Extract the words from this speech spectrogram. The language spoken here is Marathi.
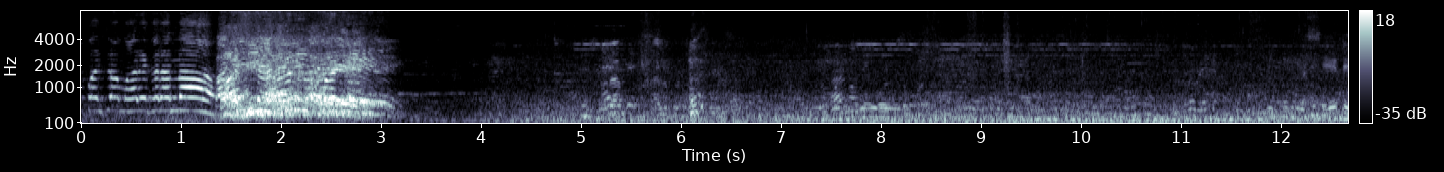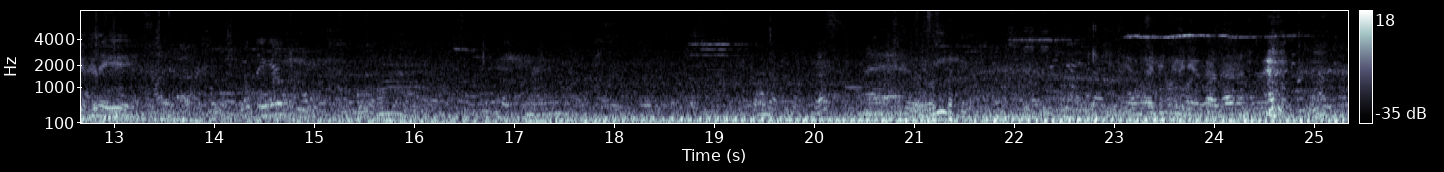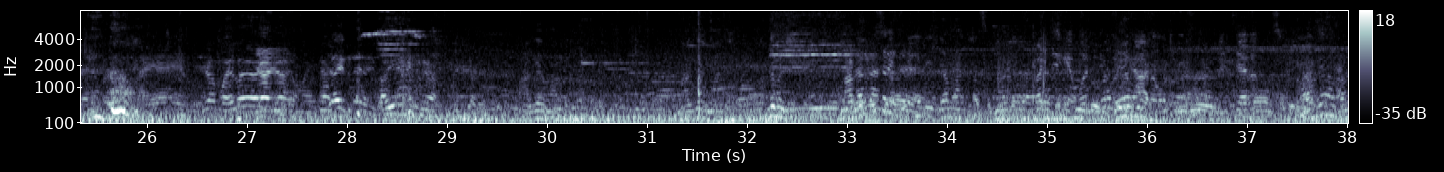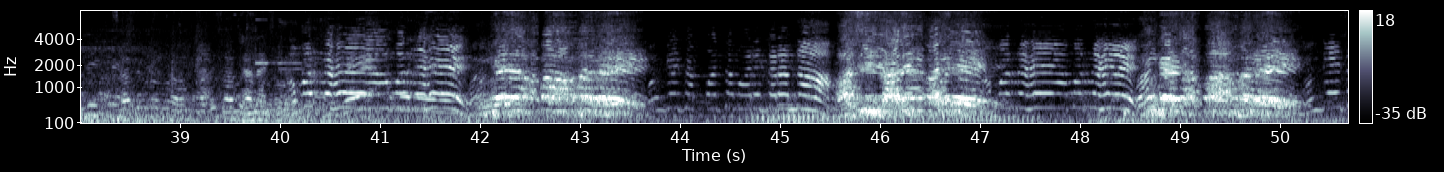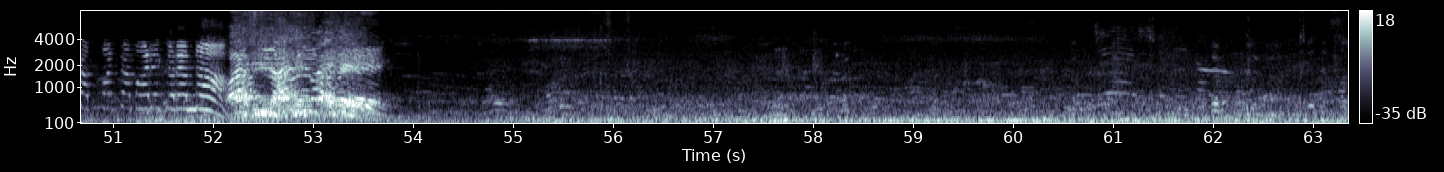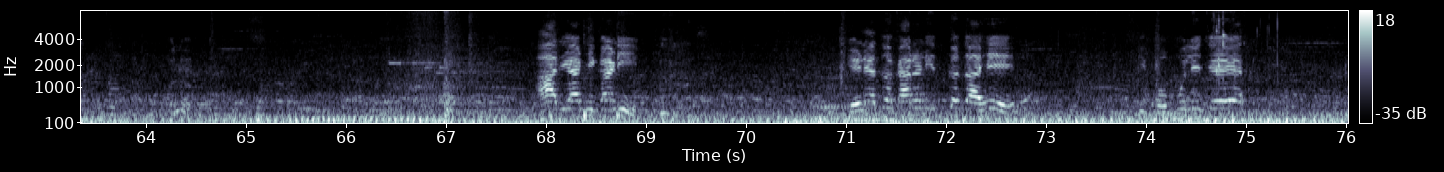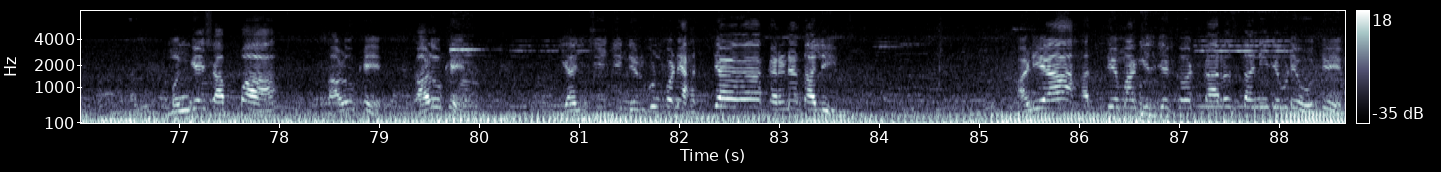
अप्पांच्या मारेकरांना अमर रहे अमर रहे अमर रहे मंगेश अप्पाच्या मारेकरांना अमर रहे अमर रहे मंगेश अप्पाच्या मारेकरांना आज या ठिकाणी येण्याचं कारण इतकंच आहे की खोपोलीचे मंगेश आप्पा साळोखे काळोखे यांची जी निर्गुणपणे हत्या करण्यात आली आणि या हत्येमागील जे कट कारस्थानी जेवढे होते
